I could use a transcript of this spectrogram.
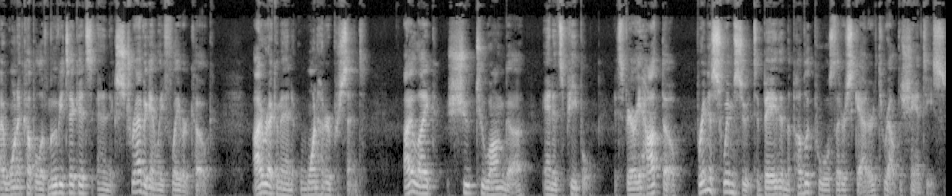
I won a couple of movie tickets and an extravagantly flavored Coke. I recommend 100%. I like Shutuanga and its people. It's very hot though. Bring a swimsuit to bathe in the public pools that are scattered throughout the shanties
